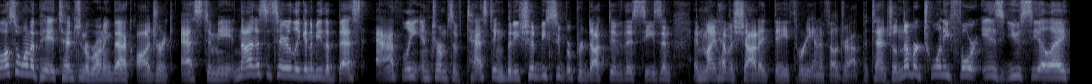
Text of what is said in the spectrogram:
also want to pay attention to running back Audric Estime. Not necessarily going to be the best athlete in terms of testing, but he should be super productive this season and might have a shot at day three NFL draft potential. Number 24 is UCLA.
